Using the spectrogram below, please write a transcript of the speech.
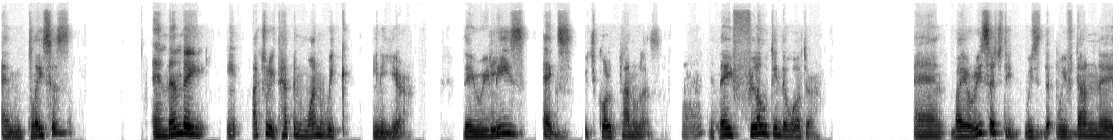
and places, and then they actually it happened one week in a year. They release eggs, which called planulas, Mm-hmm. and they float in the water. And by a research that we- we've done uh,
